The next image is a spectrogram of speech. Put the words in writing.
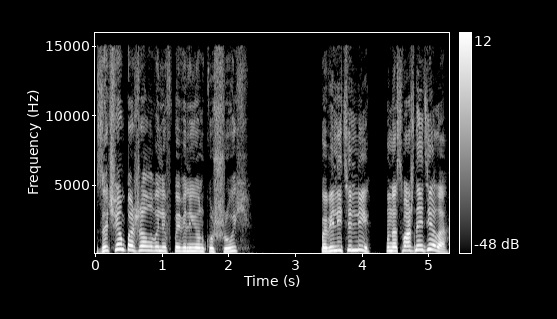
«Зачем пожаловали в павильон Кушуй?» «Повелитель Ли, у нас важное дело!»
